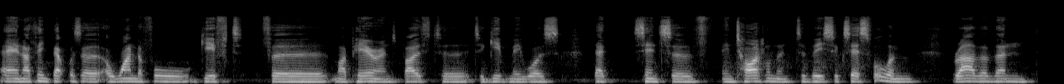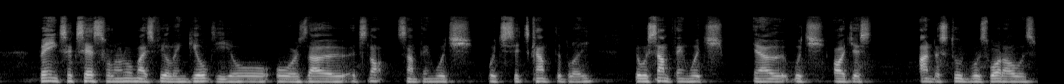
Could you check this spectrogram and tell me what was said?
And I think that was a, a wonderful gift for my parents both to to give me was that sense of entitlement to be successful, and rather than being successful and almost feeling guilty or or as though it's not something which which sits comfortably it was something which you know which I just understood was what I was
